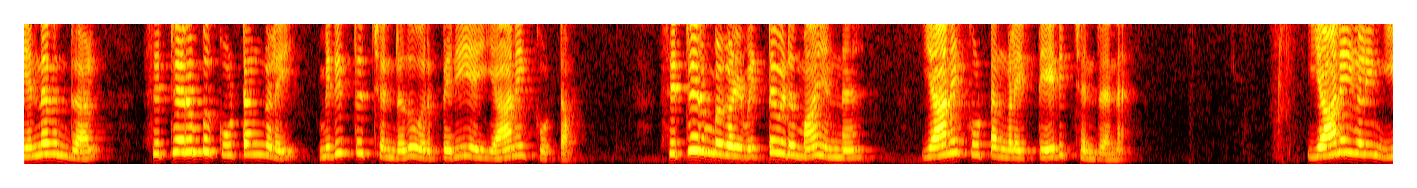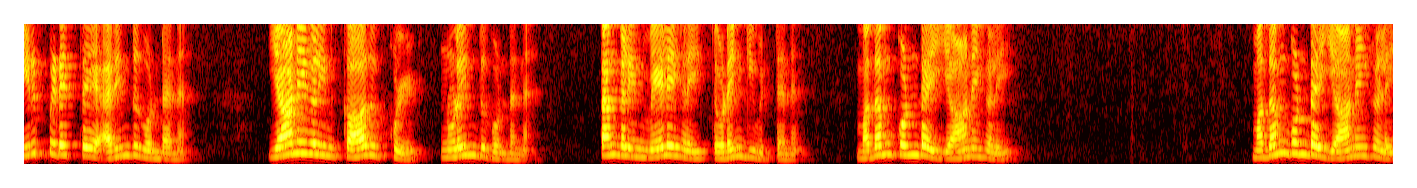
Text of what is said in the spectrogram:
என்னவென்றால் சிற்றெரும்பு கூட்டங்களை மிதித்துச் சென்றது ஒரு பெரிய யானை கூட்டம். சிற்றெரும்புகள் விட்டுவிடுமா என்ன? யானை கூட்டங்களை தேடிச் சென்றன. யானைகளின் இருப்பிடத்தை அறிந்து கொண்டன. யானைகளின் காதுக்குள் நுழைந்து கொண்டன. தங்களின் வேலைகளை தொடங்கிவிட்டன. மதம் கொண்ட யானைகளை மதம் கொண்ட யானைகளை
